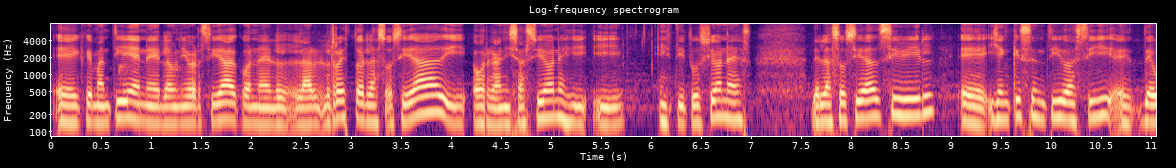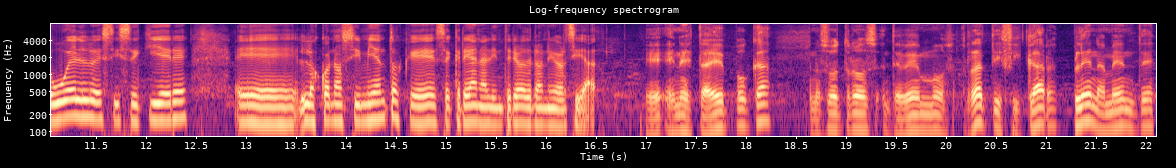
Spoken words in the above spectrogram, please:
eh, que mantiene la universidad con el, resto de la sociedad y organizaciones y instituciones de la sociedad civil eh, y en qué sentido así eh, devuelve, si se quiere, eh, los conocimientos que se crean al interior de la universidad. en esta época nosotros debemos ratificar plenamente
